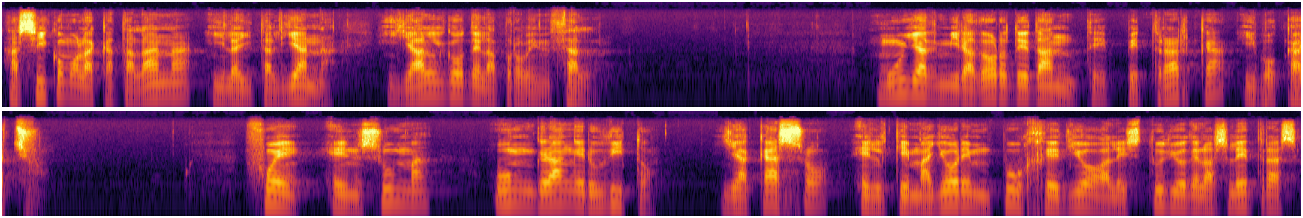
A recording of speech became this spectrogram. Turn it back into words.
así como la catalana y la italiana y algo de la provenzal. Muy admirador de Dante, Petrarca y Boccaccio. Fue, en suma, un gran erudito y acaso el que mayor empuje dio al estudio de las letras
